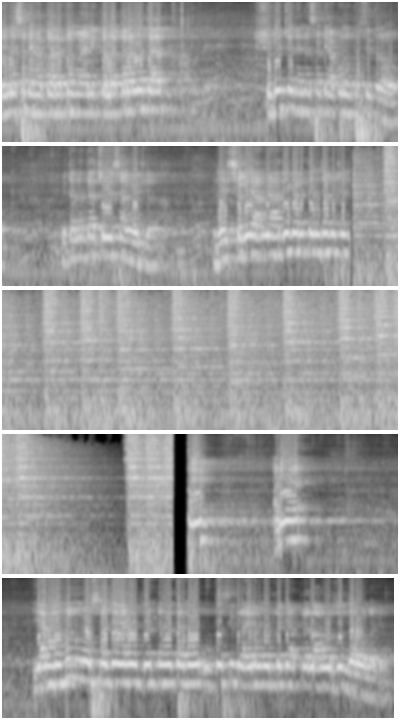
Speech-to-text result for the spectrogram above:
देण्यासाठी हा कार्यक्रम आहे आणि कलाकारांना त्यात शुभेच्छा देण्यासाठी आपण उपस्थित राहू. मी त्यांना त्याच वेळी सांगितलं. म्हणजे सगळे आम्ही अधिकारी त्यांच्यापेक्षा आणि या नमन महोत्सवाच्या या उद्घाटनाला त्यामुळे उपस्थित राहायला म्हटलं की आपल्याला आवर्जून जावं लागेल.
